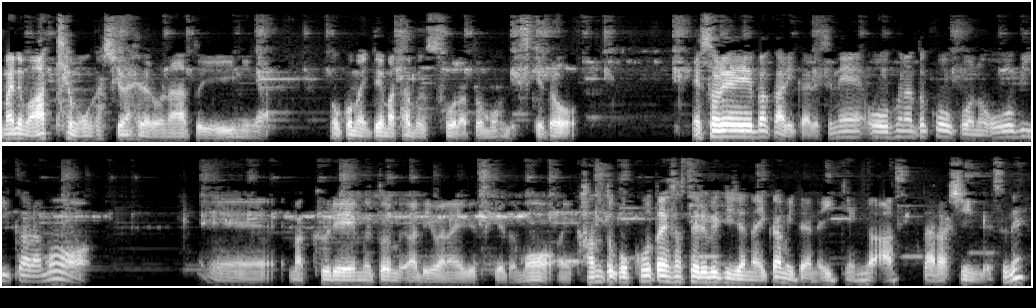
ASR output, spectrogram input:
まあでもあってもおかしくないだろうなという意味がを込めて、まあ多分そうだと思うんですけど、そればかりかですね、大船渡高校の OB からも、えー、まあ、クレームとまで言わないですけども、監督を交代させるべきじゃないかみたいな意見があったらしいんですね。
